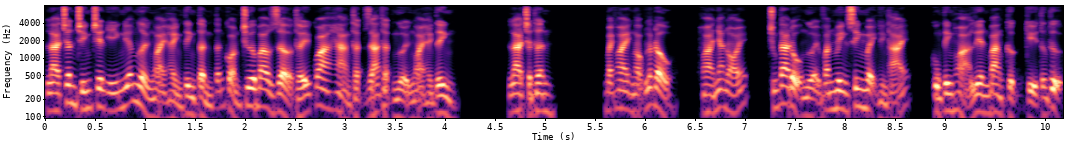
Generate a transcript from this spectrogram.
là chân chính trên ý nghĩa người ngoài hành tinh tần tẫn còn chưa bao giờ thấy qua hàng thật giá thật người ngoài hành tinh. Là chân thân. Bạch hoài ngọc lắc đầu, hòa nhã nói, chúng ta độ người văn minh sinh mệnh hình thái cùng tinh hỏa liên bang cực kỳ tương tự.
